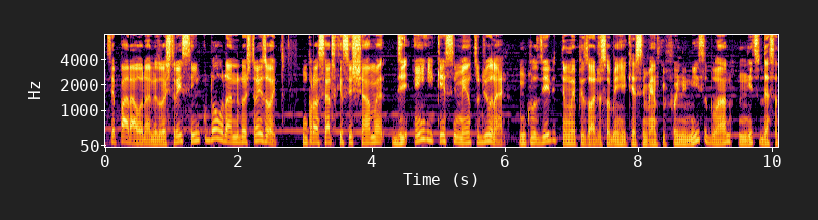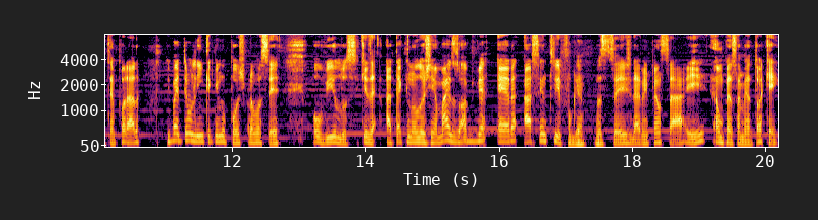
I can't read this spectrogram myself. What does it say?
Separar o urânio 235 do urânio 238 um processo que se chama de enriquecimento de urânio. Inclusive, tem um episódio sobre enriquecimento que foi no início do ano, no início dessa temporada, e vai ter um link aqui no post para você ouvi-lo se quiser. A tecnologia mais óbvia era a centrífuga. Vocês devem pensar e é um pensamento ok.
